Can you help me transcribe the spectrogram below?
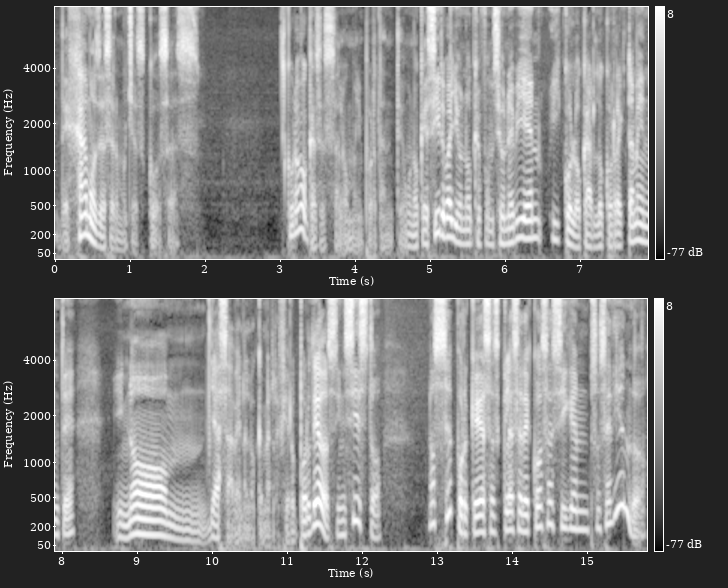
dejamos de hacer muchas cosas. Cubrebocas es algo muy importante. Uno que sirva y uno que funcione bien y colocarlo correctamente. Y no... Mm, ya saben a lo que me refiero. Por Dios, insisto. No sé por qué esas clases de cosas siguen sucediendo.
